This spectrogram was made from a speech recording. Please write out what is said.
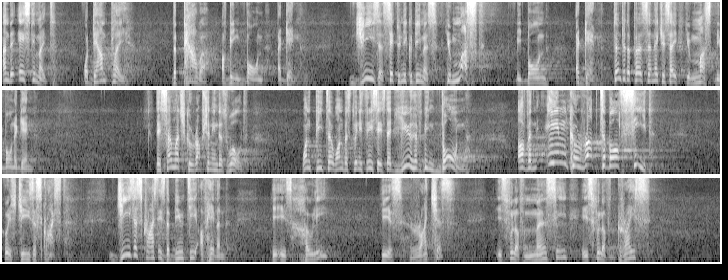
underestimate or downplay the power of being born again. Jesus said to Nicodemus, You must be born again. Turn to the person next you say, You must be born again. There's so much corruption in this world. 1 Peter 1 verse 23 says that you have been born of an incorruptible seed. who is Jesus Christ. Jesus Christ is the beauty of heaven. He is holy, He is righteous, He's full of mercy, He's full of grace,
